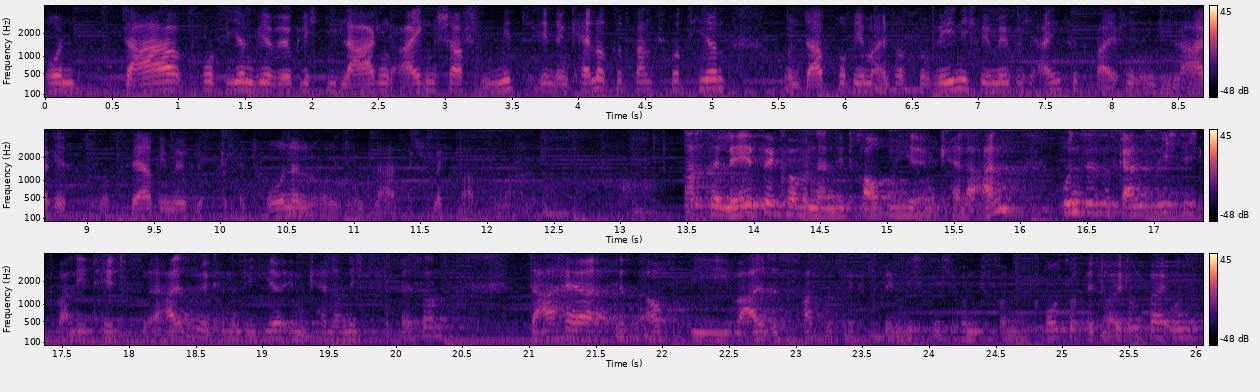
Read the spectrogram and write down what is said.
Und da probieren wir wirklich die Lageneigenschaften mit in den Keller zu transportieren. Und da probieren wir einfach so wenig wie möglich einzugreifen, um die Lage so sehr wie möglich zu betonen und im Glas schmeckbar zu machen. Nach der Lese kommen dann die Trauben hier im Keller an. Uns ist es ganz wichtig, die Qualität zu erhalten. Wir können die hier im Keller nicht verbessern. Daher ist auch die Wahl des Fasses extrem wichtig und von großer Bedeutung bei uns,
